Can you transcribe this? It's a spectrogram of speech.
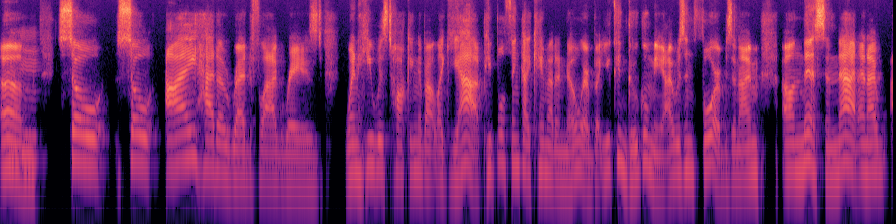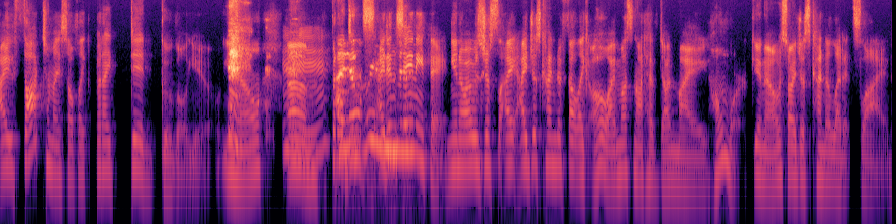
Um, Mhm. so so I had a red flag raised when he was talking about like, yeah, people think I came out of nowhere, but you can Google me. I was in Forbes and I'm on this and that. And I I thought to myself, like, but I did Google you, you know? Mhm. um but i, I didn't i didn't say anything you know i was just I, I just kind of felt like oh i must not have done my homework you know so i just kind of let it slide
